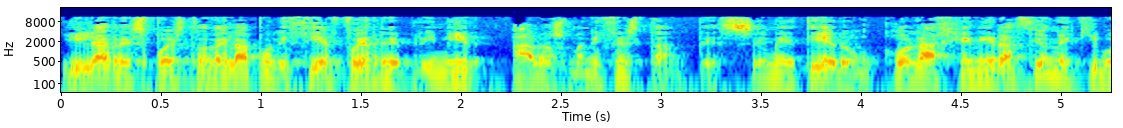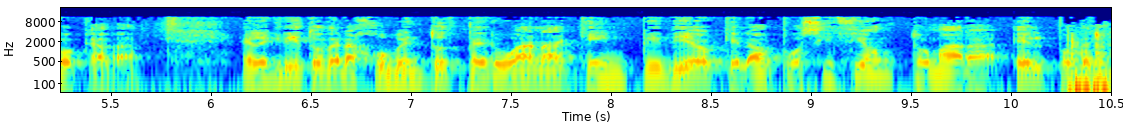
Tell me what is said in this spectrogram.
y la respuesta de la policía fue reprimir a los manifestantes. Se metieron con la generación equivocada, el grito de la juventud peruana que impidió que la oposición tomara el poder.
